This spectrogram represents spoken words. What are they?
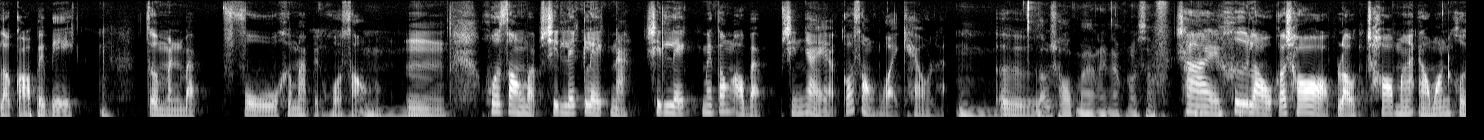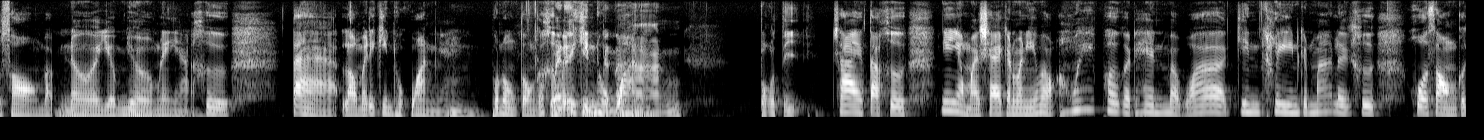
แล้วก็เอาไป bake จนมันแบบ ฟูขึ้นมาเป็นครัวซอง อืมครัวซองแบบชิ้นเล็ก ๆ นะ ชิ้นเล็กไม่ต้องเอาแบบชิ้นใหญ่อะก็สองร้อยแคลละอืมเออ เราชอบมากเลยนะครัวซอง ใช่ คือเราก็ชอบเราชอบมากแอลมอนด์ครัวซอง แบบเนยเยิ้มๆอะไรเงี้ย คือ แต่เราไม่ได้กินทุกวันไงอืมพูดตรงๆก็คือไม่ได้กินทุกวัน เป็นอาหารปกติ ใช่ แต่คือนี่อย่างมาแชร์กันวันนี้แบบเฮ้ยเพิร์ลกับเทนแบบว่ากินคลีนกันมากเลยคือ ครัวซองก็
